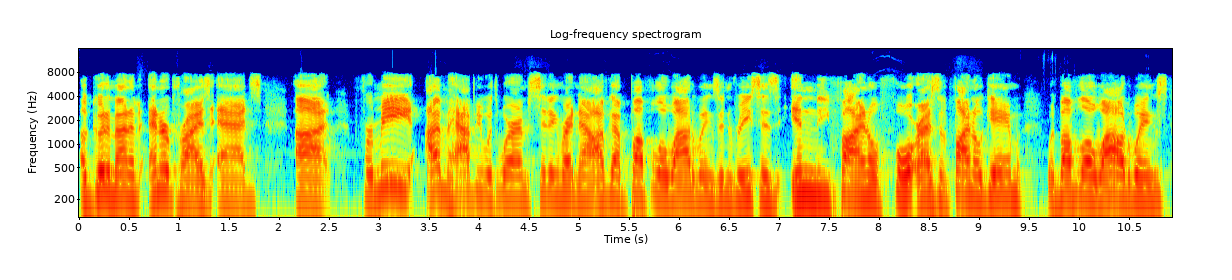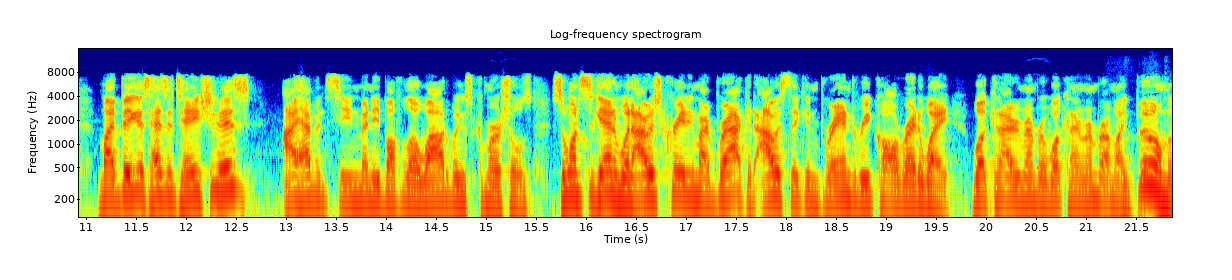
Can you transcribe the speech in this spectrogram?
a good amount of Enterprise ads. Uh, for me, I'm happy with where I'm sitting right now. I've got Buffalo Wild Wings and Reese's in the final four as the final game with Buffalo Wild Wings. My biggest hesitation is I haven't seen many Buffalo Wild Wings commercials. So once again, when I was creating my bracket, I was thinking brand recall right away. What can I remember? What can I remember? I'm like, boom.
